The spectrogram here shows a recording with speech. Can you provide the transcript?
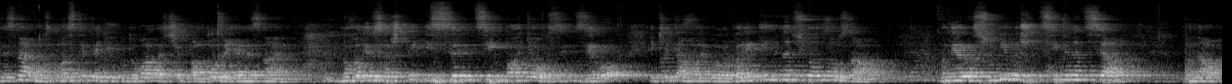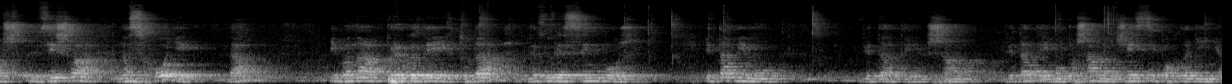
Не знаю, мости тоді будували, чи понтони, я не знаю. Ну вони завжди із серед цих багатьох зірок, які там вони були, вони іменно цю одну знали. Вони розуміли, що це іменно ця вона зійшла на сході, да? і вона приведе їх туди, де буде син Божий. І там йому віддати шану, віддати йому пошану, честь і поклоніння.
